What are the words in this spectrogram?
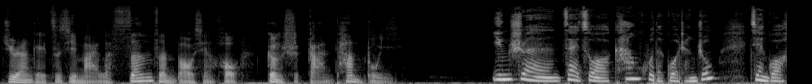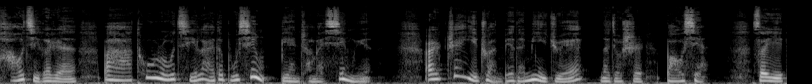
居然给自己买了三份保险后，更是感叹不已。英顺在做看护的过程中，见过好几个人把突如其来的不幸变成了幸运，而这一转变的秘诀，那就是保险。所以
